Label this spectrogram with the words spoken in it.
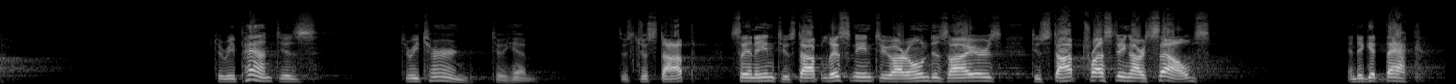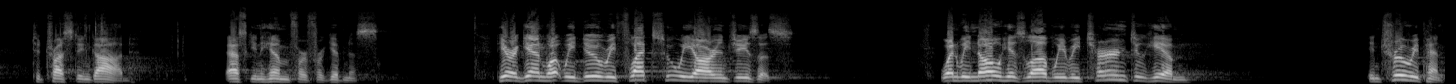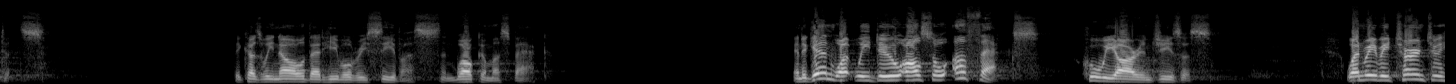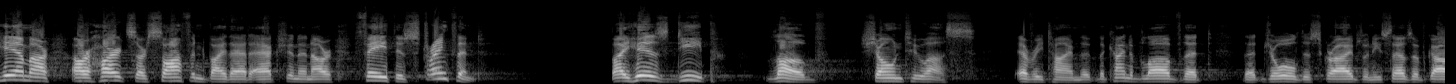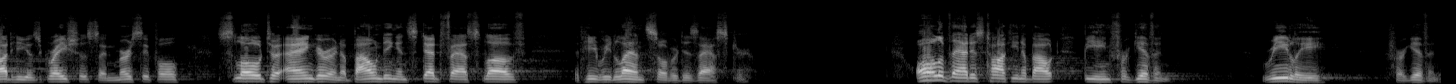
To repent is to return to Him. Just to stop sinning, to stop listening to our own desires, to stop trusting ourselves, and to get back to trusting God, asking Him for forgiveness. Here again, what we do reflects who we are in Jesus. When we know His love, we return to Him in true repentance because we know that He will receive us and welcome us back. And again, what we do also affects who we are in Jesus. When we return to Him, our, our hearts are softened by that action and our faith is strengthened by His deep love shown to us every time. The, the kind of love that, that Joel describes when he says of God, He is gracious and merciful, slow to anger, and abounding in steadfast love, that He relents over disaster. All of that is talking about being forgiven, really forgiven.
